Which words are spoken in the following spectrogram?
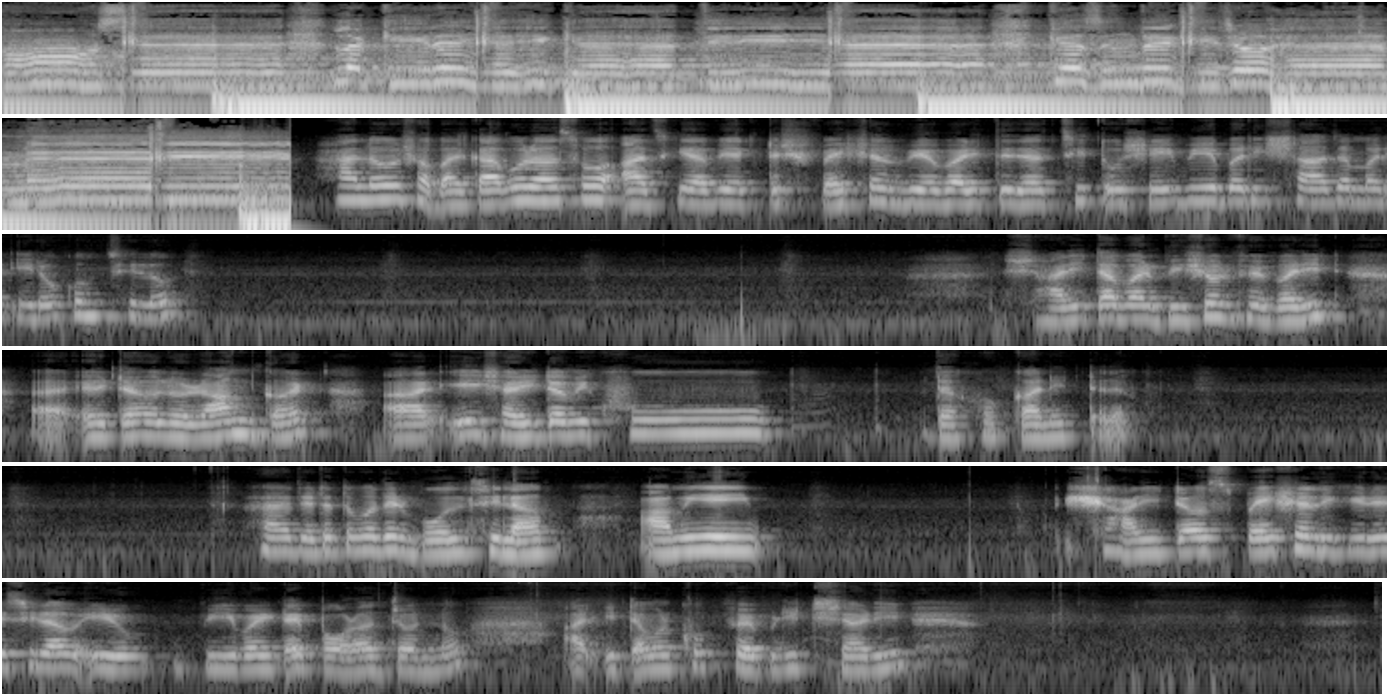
आंखों से लकीरें यही कहती है कि जिंदगी जो है मेरी হ্যালো সবাই কেমন আছো আজকে আমি একটা স্পেশাল বিয়ে বাড়িতে যাচ্ছি তো সেই বিয়ে বাড়ির সাজ আমার এরকম ছিল শাড়িটা আমার ভীষণ ফেভারিট এটা হলো রাং কাট আর এই শাড়িটা আমি খুব দেখো কানেরটা দেখো হ্যাঁ যেটা তোমাদের বলছিলাম, আমি এই শাড়িটা স্পেশালি কিনেছিলাম এই বিয়ে বাড়িটায় পরার জন্য, আর এটা আমার খুব ফেভারিট শাড়ি।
